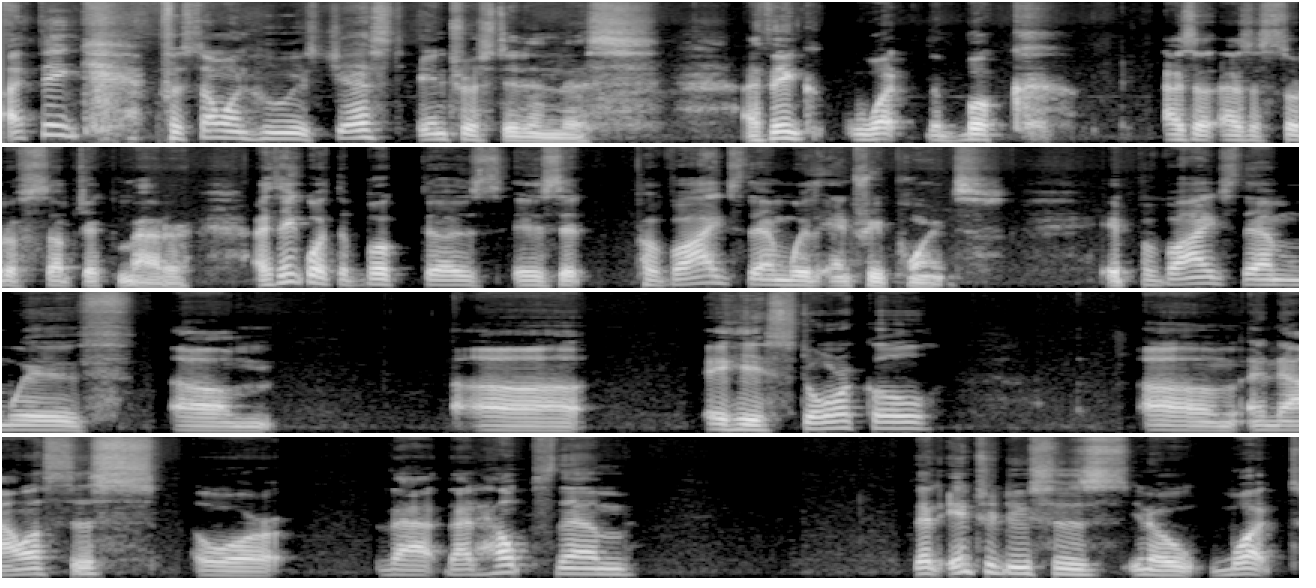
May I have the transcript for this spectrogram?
I think for someone who is just interested in this, I think what the book as a as a sort of subject matter, I think what the book does is it provides them with entry points. It provides them with um, uh, a historical um, analysis or that that helps them that introduces you know what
